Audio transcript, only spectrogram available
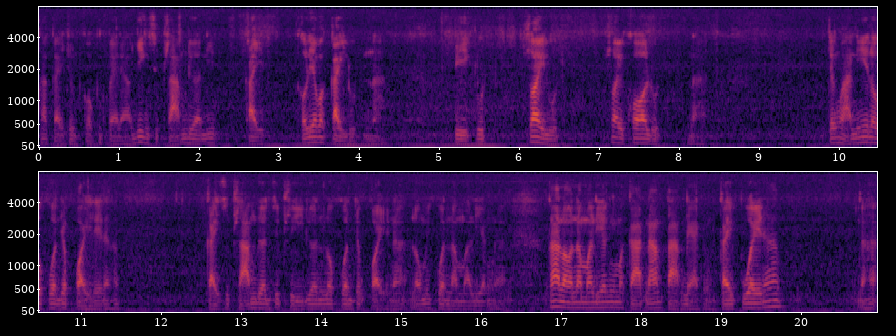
ถ้าไก่ชนขวบขึ้นไปแล้ว ยิ่ง 13 เดือนนี่ไก่ เขาเรียกว่าไก่หลุดนะปีกหลุดสร้อยหลุดสร้อยคอหลุดนะจังหวะนี้เราควรจะปล่อยเลยนะครับ ไก่สิบสามเดือนสิบสี่เดือน เราควรจะปล่อยนะ เราไม่ควรนำมาเลี้ยงนะถ้าเรานำมาเลี้ยงมากาดน้ำตากแดดไก่ป่วยนะครับนะฮะ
